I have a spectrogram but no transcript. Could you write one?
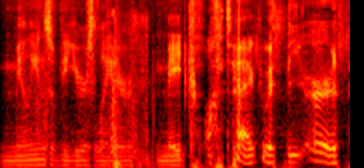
millions of years later, made contact with the Earth.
